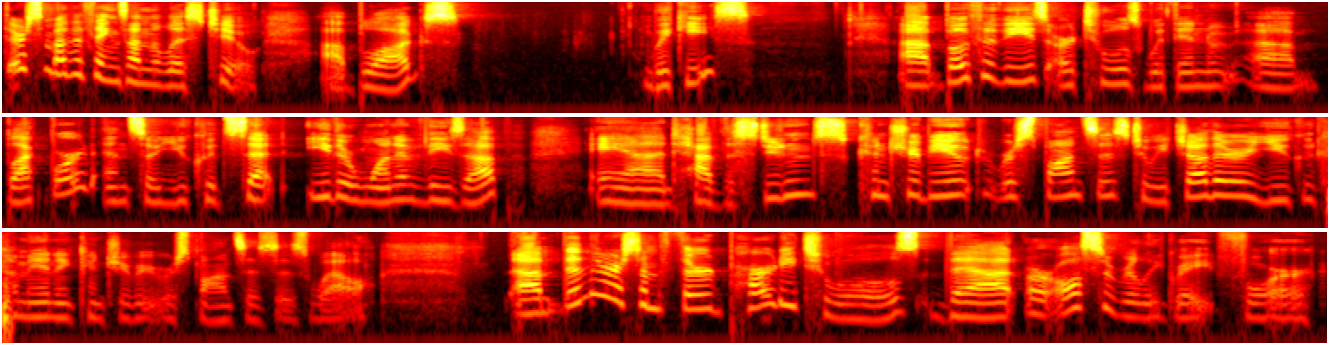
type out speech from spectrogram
There's some other things on the list too. Uh, blogs, wikis, uh, both of these are tools within uh, Blackboard, and so you could set either one of these up and have the students contribute responses to each other. You could come in and contribute responses as well. Um, then there are some third-party tools that are also really great for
